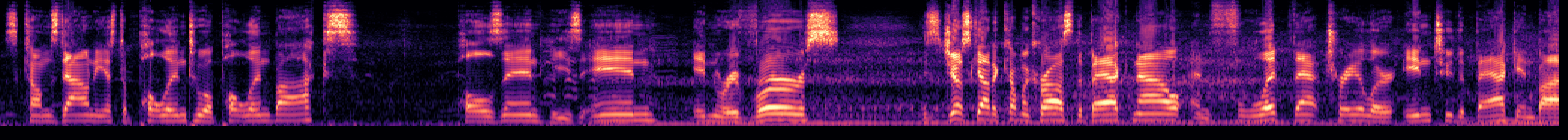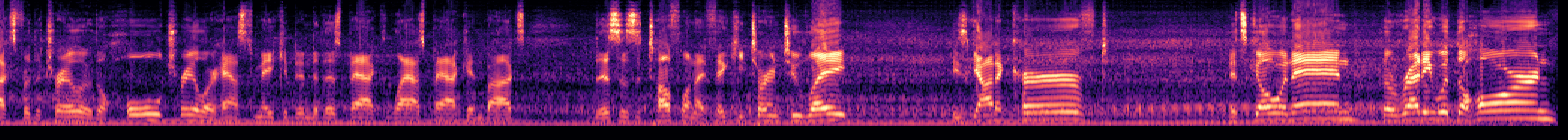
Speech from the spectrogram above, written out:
This comes down. He has to pull into a pull-in box. Pulls in. He's in in reverse. He's just got to come across the back now and flip that trailer into the back end box for the trailer. The whole trailer has to make it into this back last back end box. This is a tough one. I think he turned too late. He's got it curved. It's going in. They're ready with the horn.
